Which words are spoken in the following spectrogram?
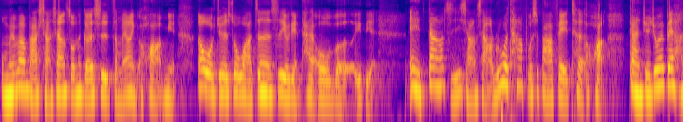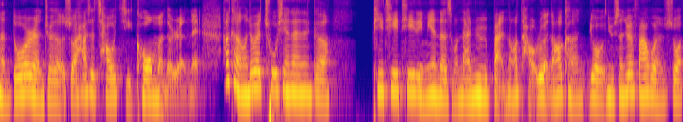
我没办法想象说那个是怎么样一个画面。那我觉得说哇，真的是有点太 over 了一点。诶，大家仔细想想，如果他不是巴菲特的话，感觉就会被很多人觉得说他是超级抠门的人呢。他可能就会出现在那个。PTT 里面的什么男女版，然后讨论，然后可能有女生就会发文说，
